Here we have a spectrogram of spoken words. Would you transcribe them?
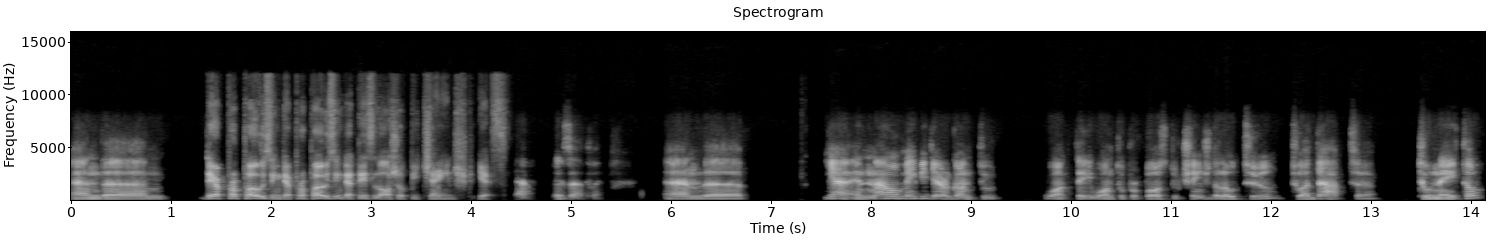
and um, they're proposing they're proposing that this law should be changed. Yes. Yeah, exactly. And uh, yeah, and now maybe they are going to what they want to propose to change the law too to adapt uh, to NATO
